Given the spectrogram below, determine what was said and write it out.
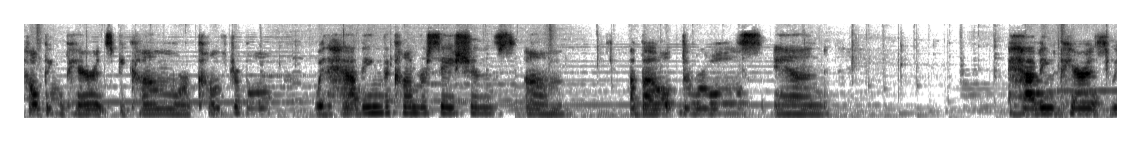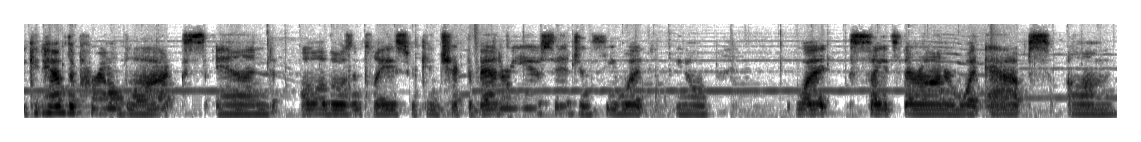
helping parents become more comfortable with having the conversations um, about the rules and having parents we can have the parental blocks and all of those in place. We can check the battery usage and see what you know what sites they're on or what apps um,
